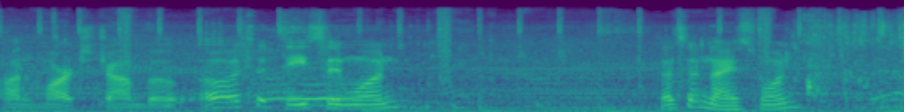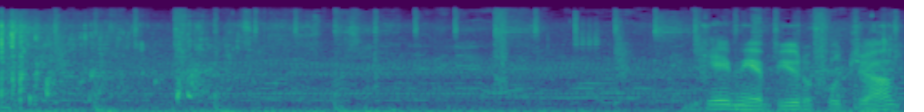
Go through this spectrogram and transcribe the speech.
on Marc's Jon boat. Oh, it's a decent one. That's a nice one. He gave me a beautiful jump.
